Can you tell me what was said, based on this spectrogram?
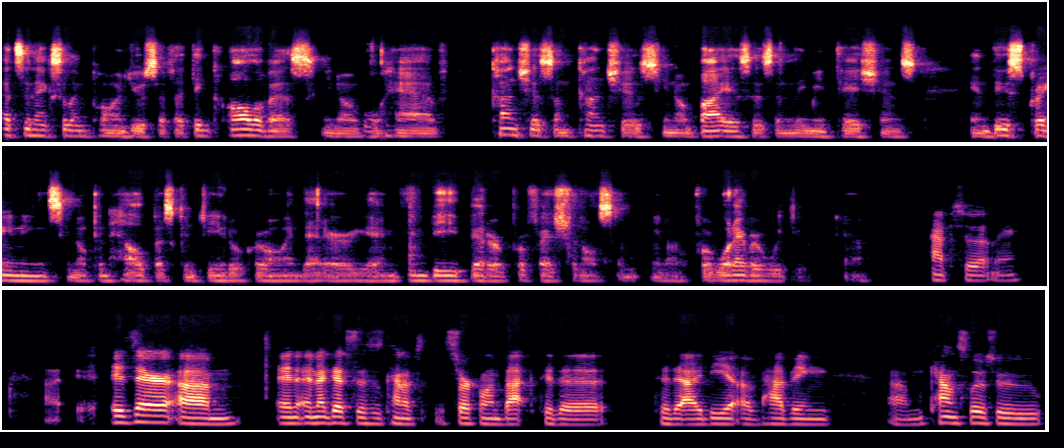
That's an excellent point, Yusuf. I think all of us, you know, will have conscious, unconscious, you know, biases and limitations. And these trainings, you know, can help us continue to grow in that area and, and be better professionals, and you know, for whatever we do. Yeah. Absolutely. Uh, is there, um, and and I guess this is kind of circling back to the to the idea of having um, counselors who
